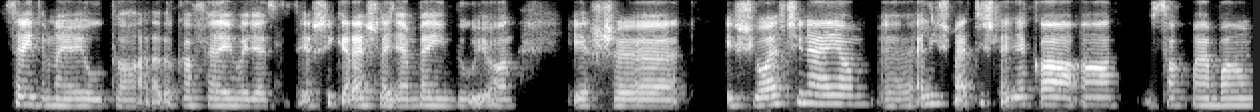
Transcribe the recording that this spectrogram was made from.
szerintem nagyon jó úton haladok a felé, hogy ez azért sikeres legyen, beinduljon, és, és jól csináljam, elismert is legyek a, a szakmában,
